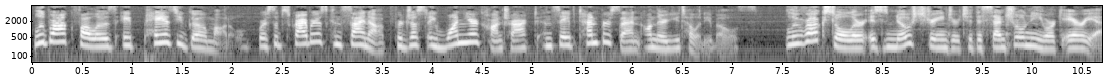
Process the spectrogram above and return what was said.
Blue Rock follows a pay as you go model, where subscribers can sign up for just a one year contract and save 10% on their utility bills. Blue Rock Solar is no stranger to the central New York area.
